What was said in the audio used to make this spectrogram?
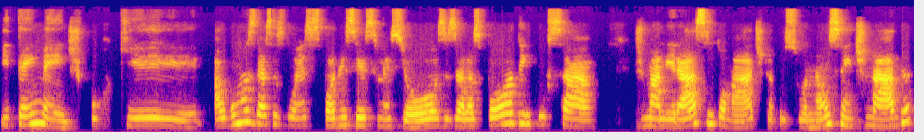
e ter em mente, porque algumas dessas doenças podem ser silenciosas, elas podem cursar de maneira assintomática, a pessoa não sente nada,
